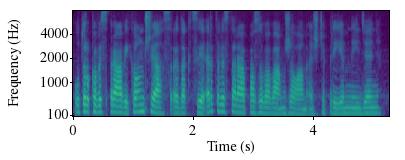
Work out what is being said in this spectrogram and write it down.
Útorkové správy končia. Z redakcie RTV Stará Pazova vám želáme ešte príjemný deň.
